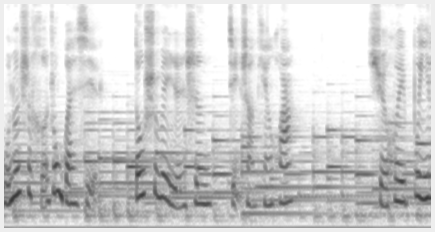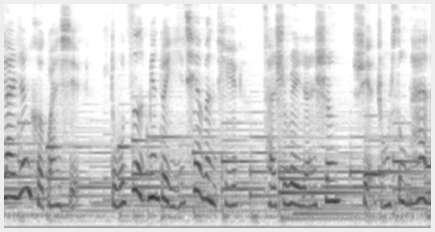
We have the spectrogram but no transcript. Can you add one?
无论是何种关系，都是为人生锦上添花。学会不依赖任何关系，独自面对一切问题，才是为人生雪中送炭。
